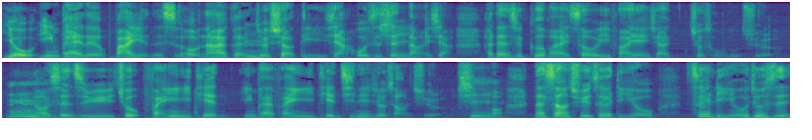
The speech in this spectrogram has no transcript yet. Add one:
有鹰派的发言的时候，那他可能就小跌一下，嗯、或是震荡一下啊。但是鸽派稍微一发言一下就冲出去了，嗯，然后甚至于就反应一天，鹰派反应一天，今天就上去了。是，哦，那上去这个理由，这个理由就是。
